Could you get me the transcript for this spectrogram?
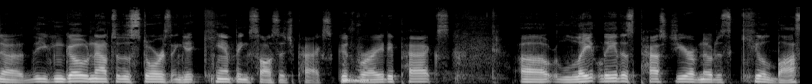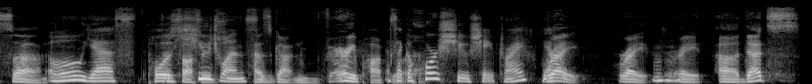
Uh, you can go now to the stores and get camping sausage packs, good Mm-hmm. variety packs. Uh, lately, this past year, I've noticed kielbasa. Oh yes, Polish those sausage huge ones. has gotten very popular. it's like a horseshoe shaped, right? Yeah. Right, right, Mm-hmm. right. Uh, that's.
